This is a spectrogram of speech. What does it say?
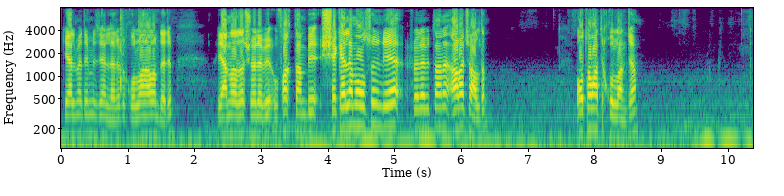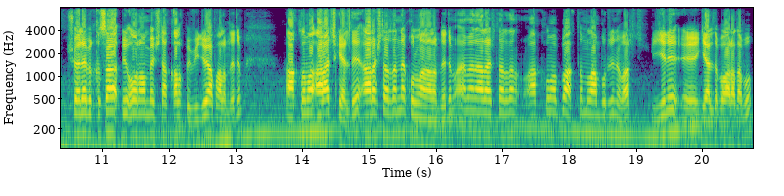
Gelmediğimiz yerleri bir kullanalım dedim. Yanına da şöyle bir ufaktan bir şekerleme olsun diye şöyle bir tane araç aldım. Otomatik kullanacağım. Şöyle bir kısa bir 10-15 dakikalık bir video yapalım dedim. Aklıma araç geldi. Araçlardan ne kullanalım dedim. Hemen araçlardan aklıma baktım Lamborghini var. Yeni e, geldi bu arada bu.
